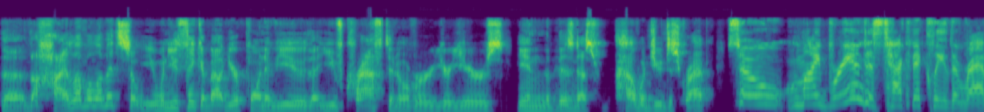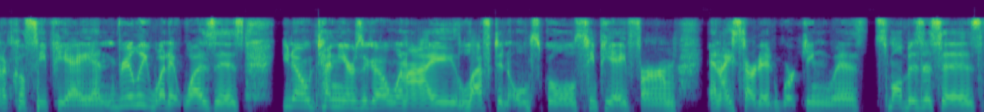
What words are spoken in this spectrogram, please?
the, the high level of it. So when you think about your point of view that you've crafted over your years in the business, how would you describe it? So my brand is technically the Radical CPA. And really what it was is, you know, 10 years ago when I left an old school CPA firm and I started working with small businesses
